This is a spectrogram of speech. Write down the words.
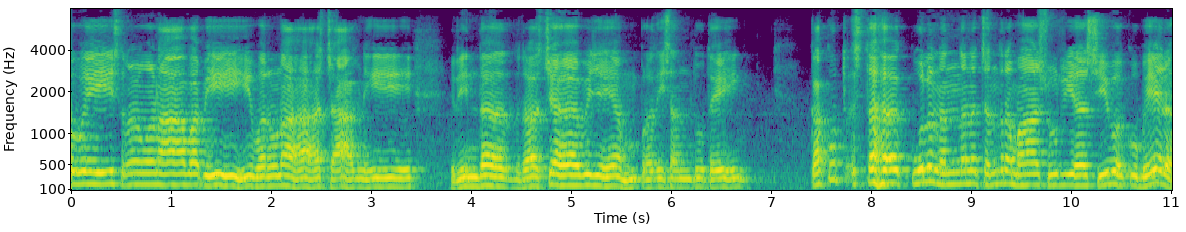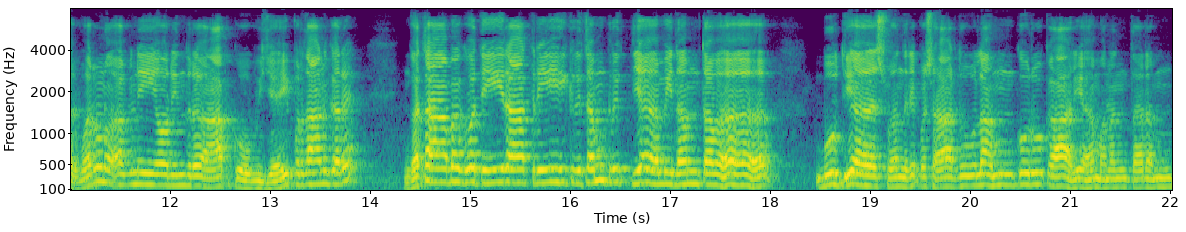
वै श्रवणावपि वरुणाश्चाग्नि रिन्दद्रश्च विजयं प्रतिसन्तु ते ककुतस्तः कुल नंदन चंद्रमा सूर्य शिव कुबेर वरुण अग्नि और इंद्र आपको विजय प्रदान करे। गता भगवती रात्रि कृतम कृत्यमिदं तव। बुद्ध्य बुद्ध्यस्वनृपशार्दूलं कुरु कार्यमनन्तरम्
